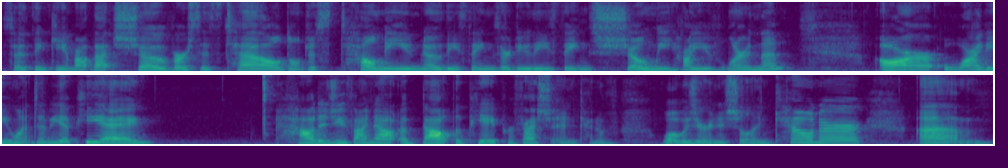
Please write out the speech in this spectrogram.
So thinking about that show versus tell. Don't just tell me you know these things or do these things. Show me how you've learned them. Are why do you want to be a PA? How did you find out about the PA profession? Kind of what was your initial encounter? Um,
